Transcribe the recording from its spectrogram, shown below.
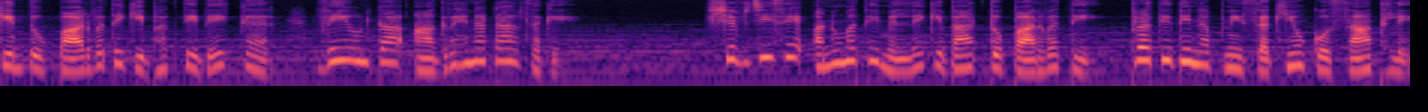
किंतु पार्वती की भक्ति देखकर वे उनका आग्रह न टाल सके। शिवजी से अनुमति मिलने के बाद तो पार्वती प्रतिदिन अपनी सखियों को साथ ले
